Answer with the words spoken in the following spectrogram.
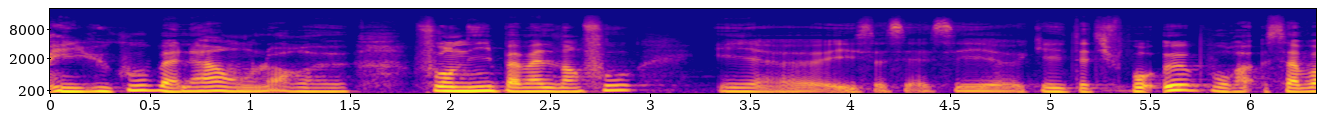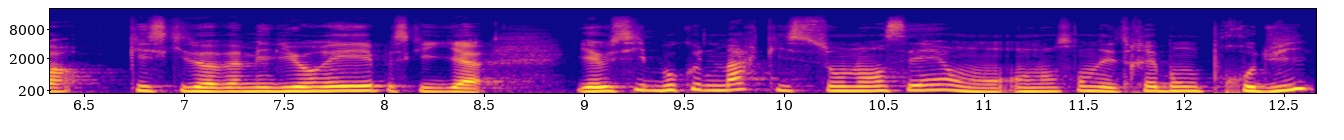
Et du coup, bah là, on leur fournit pas mal d'infos. Et, et ça, c'est assez qualitatif pour eux, pour savoir qu'est-ce qu'ils doivent améliorer. Parce qu'il y a, il y a aussi beaucoup de marques qui se sont lancées en, lançant des très bons produits,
